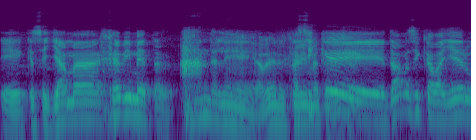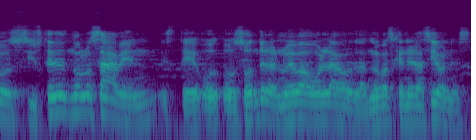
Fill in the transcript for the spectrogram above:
eh, que se llama heavy metal. Ándale, a ver, heavy Así metal, que, damas y caballeros, si ustedes no lo saben, este, o, o son de la nueva ola o las nuevas generaciones,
